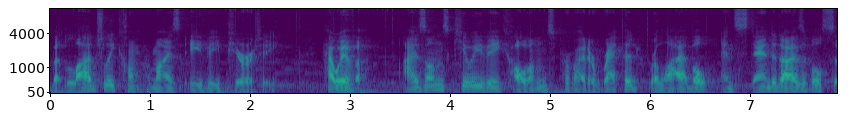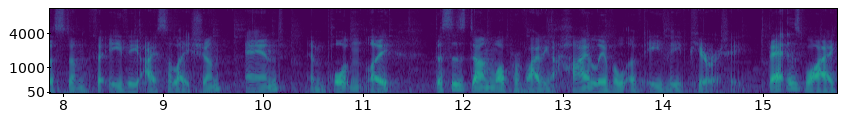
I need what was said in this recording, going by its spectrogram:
but largely compromise EV purity. However, Izon's QEV columns provide a rapid, reliable, and standardizable system for EV isolation, and, importantly, this is done while providing a high level of EV purity. That is why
